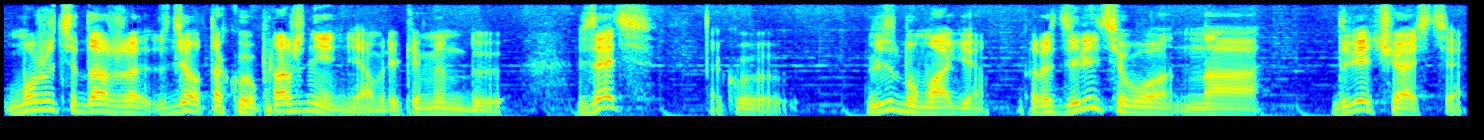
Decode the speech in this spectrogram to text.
можете даже сделать такое упражнение, я вам рекомендую. Взять такой лист бумаги, разделить его на две части.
